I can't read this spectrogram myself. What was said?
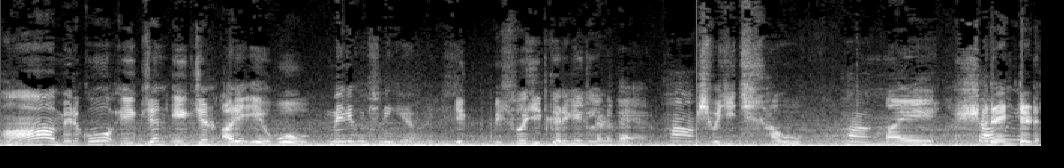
हाँ मेरे को एक जन एक जन अरे ए, वो। मैंने कुछ नहीं किया। एक विश्वजीत करके एक लड़का है। हाँ। विश्वजीत साहू हाँ। My rented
